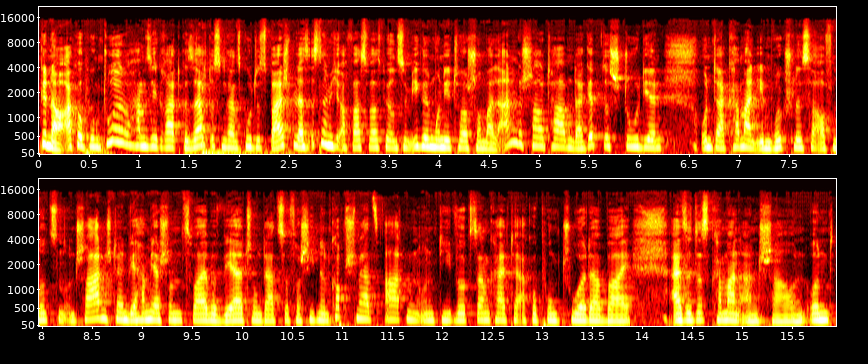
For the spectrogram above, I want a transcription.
Genau, Akupunktur, haben Sie gerade gesagt, ist ein ganz gutes Beispiel. Das ist nämlich auch was, was wir uns im Eagle-Monitor schon mal angeschaut haben. Da gibt es Studien und da kann man eben Rückschlüsse auf Nutzen und Schaden stellen. Wir haben ja schon zwei Bewertungen dazu verschiedenen Kopfschmerzarten und die Wirksamkeit der Akupunktur dabei. Also das kann man anschauen. Und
